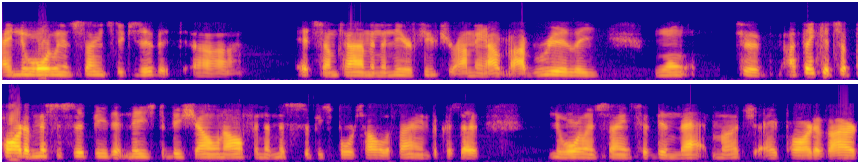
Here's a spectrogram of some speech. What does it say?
a New Orleans Saints exhibit uh, at some time in the near future. I mean, I I really want to. I think it's a part of Mississippi that needs to be shown off in the Mississippi Sports Hall of Fame because the New Orleans Saints have been that much a part of our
